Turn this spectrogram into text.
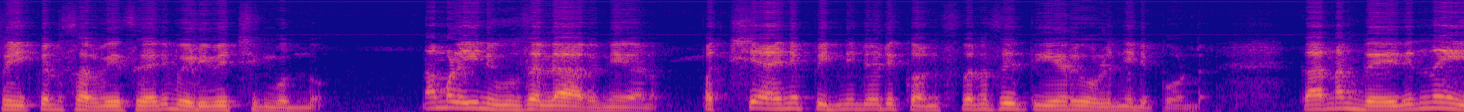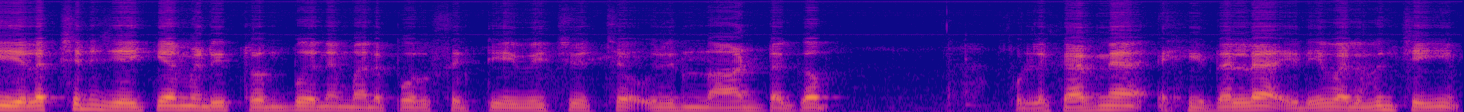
സീക്രട്ട് സർവീസുകാർ വെടിവെച്ചും കൊന്നു നമ്മൾ ഈ ന്യൂസ് എല്ലാം അറിഞ്ഞു കാണും. പക്ഷെ അതിന് പിന്നിൽ ഒരു കോൺസ്പിറസി തിയറി ഒളിഞ്ഞിരിപ്പുണ്ട്. കാരണം വരുന്ന ഈ ഇലക്ഷന് ജയിക്കാൻ വേണ്ടി ട്രംപ് തന്നെ മനഃപൂർവം സെറ്റ് ചെയ്ത് വെച്ച് വെച്ച ഒരു നാടകം. പുള്ളിക്കാരന് ഇതല്ല ഇതേ വലുതും ചെയ്യും.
